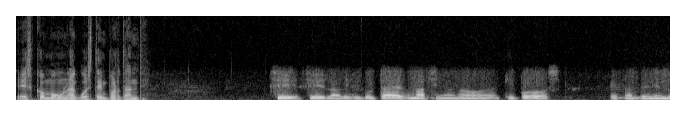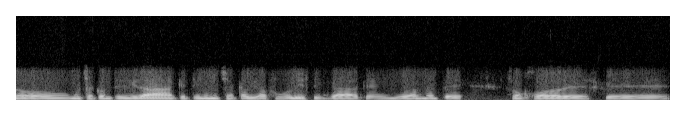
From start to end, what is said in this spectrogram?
es como una cuesta importante. Sí, sí, la dificultad es máxima, ¿no? Equipos que están teniendo mucha continuidad, que tienen mucha calidad futbolística, que individualmente son jugadores que,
